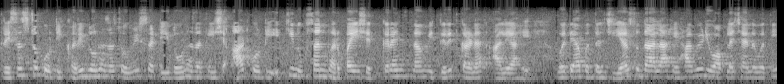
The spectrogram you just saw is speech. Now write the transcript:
त्रेसष्ट कोटी खरीप दोन हजार चोवीससाठी दोन हजार तीनशे आठ कोटी इतकी नुकसान भरपाई शेतकऱ्यांना वितरित करण्यात आले आहे व त्याबद्दल जी आर सुद्धा आला आहे. हा व्हिडिओ आपल्या चॅनलवरती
